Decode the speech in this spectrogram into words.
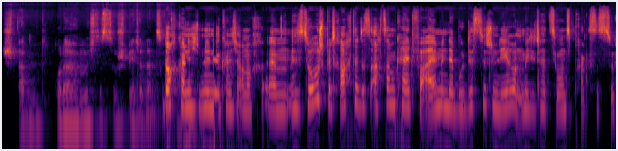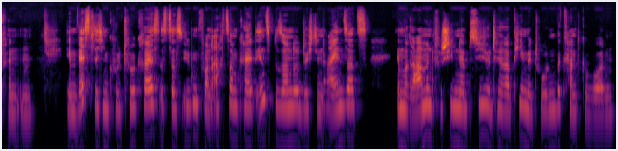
spannend. Oder möchtest du später dazu? Doch, kommen? kann ich, nö, nö, kann ich auch noch. Ähm, historisch betrachtet ist Achtsamkeit vor allem in der buddhistischen Lehre und Meditationspraxis zu finden. Im westlichen Kulturkreis ist das Üben von Achtsamkeit insbesondere durch den Einsatz im Rahmen verschiedener Psychotherapiemethoden bekannt geworden.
